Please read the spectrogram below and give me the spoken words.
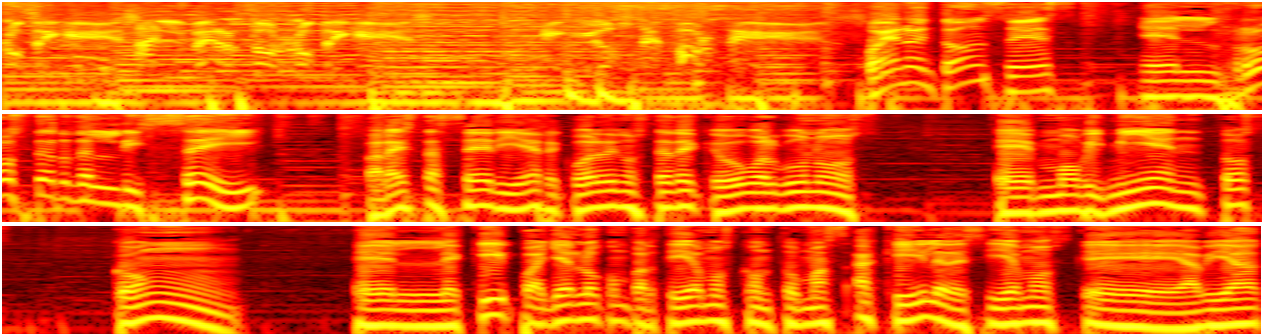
Rodríguez, Alberto Rodríguez, en los deportes. Bueno, entonces, el roster del Licey para esta serie, recuerden ustedes que hubo algunos eh, movimientos con el equipo. Ayer lo compartíamos con Tomás aquí, le decíamos que había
